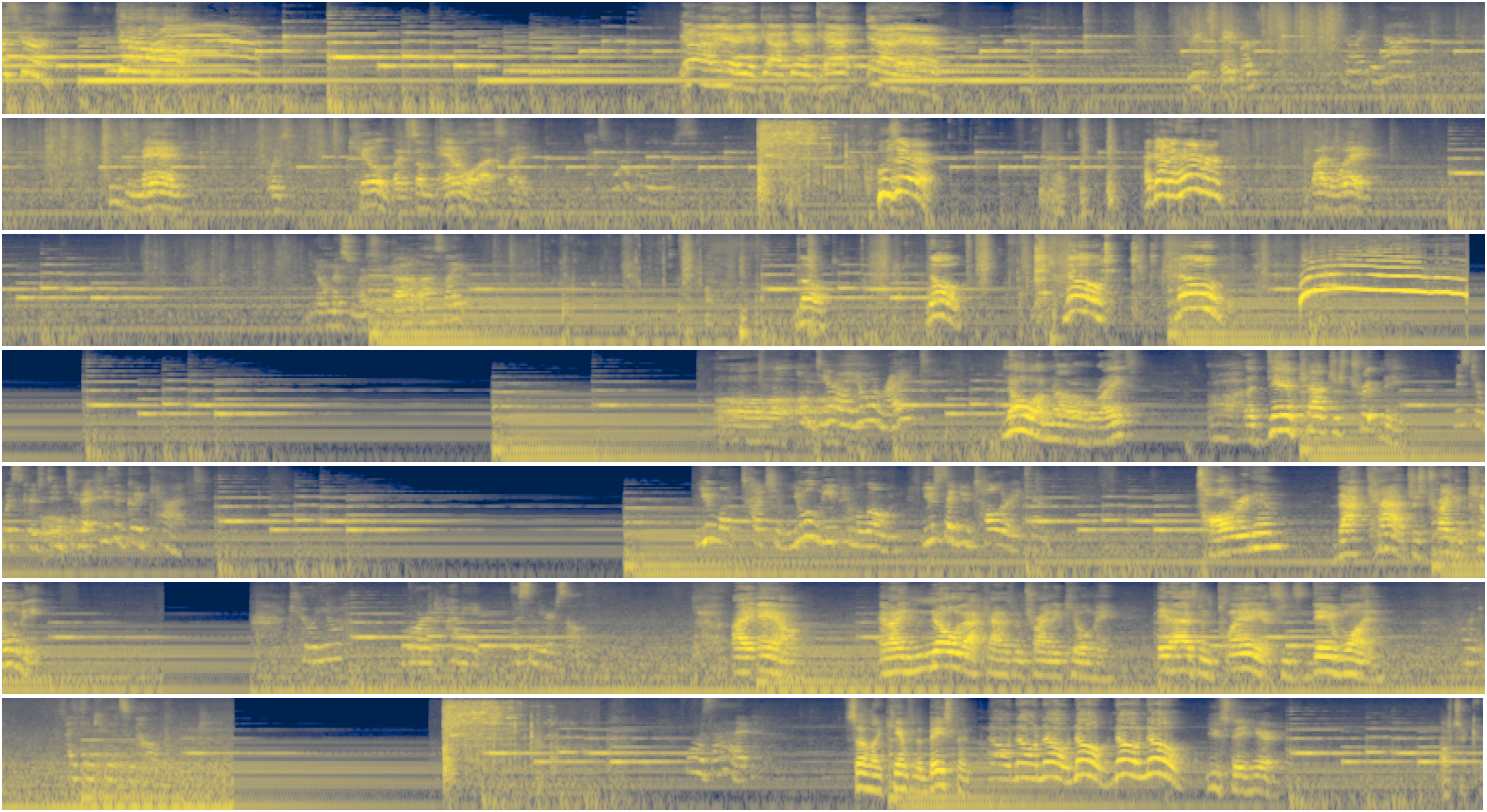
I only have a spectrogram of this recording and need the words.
Whiskers! Get off! Get out of here, you goddamn cat! Get out of here! Did you read this paper? No, I did not. Seems a man was killed by some animal last night. That's horrible news. Who's there? I got a hammer! By the way, you know Mr. Whiskers got it last night? No. No. No. No. Oh, Oh dear, are you alright? no, I'm not alright. That damn cat just tripped me. Mr. Whiskers didn't do that. He's a good cat. You won't touch him. You will leave him alone. You said you'd tolerate him. Tolerate him? That cat just tried to kill me. Kill you? Lord, honey, listen to yourself. I am. And I know that cat has been trying to kill me. It has been planning it since day one. Lord, I think you need some help. What was that? Sounded like it came from the basement. No, no, no, no, no, no! You stay here. I'll check it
